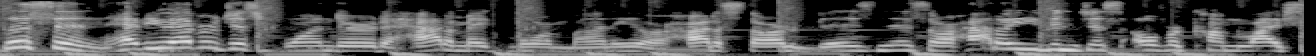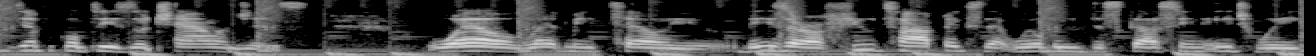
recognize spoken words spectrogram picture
Listen, have you ever just wondered how to make more money or how to start a business or how to even just overcome life's difficulties or challenges? Well, let me tell you, these are a few topics that we'll be discussing each week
